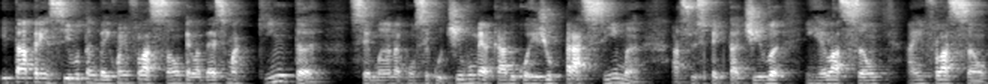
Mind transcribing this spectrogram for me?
e está apreensivo também com a inflação pela 15 quinta semana consecutiva, o mercado corrigiu para cima a sua expectativa em relação à inflação.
